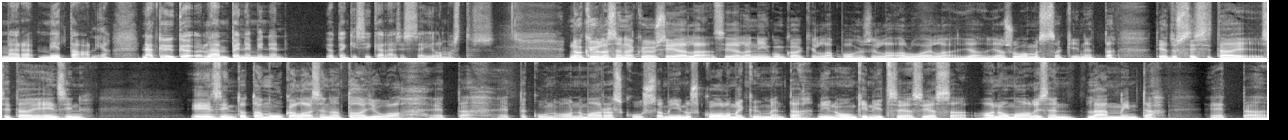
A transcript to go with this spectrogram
määrä metaania. Näkyykö lämpeneminen jotenkin sikäläisessä ilmastossa? No kyllä se näkyy siellä, siellä niin kuin kaikilla pohjoisilla alueilla ja, ja Suomessakin, että tietysti sitä ei, sitä ei ensin, ensin tota muukalaisena tajua, että, että kun on marraskuussa miinus 30, niin onkin itse asiassa anomaalisen lämmintä, että,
